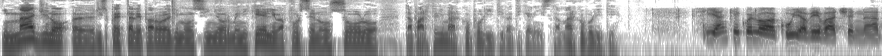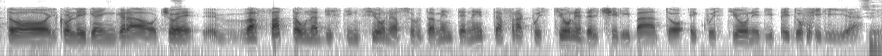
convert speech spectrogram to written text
Immagino eh, rispetto alle parole di Monsignor Menichelli, ma forse non solo da parte di Marco Politi, vaticanista. Marco Politi. Sì, anche quello a cui aveva accennato il collega Ingrao, cioè eh, va fatta una distinzione assolutamente netta fra questione del celibato e questione di pedofilia. Sì.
